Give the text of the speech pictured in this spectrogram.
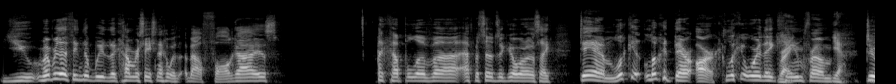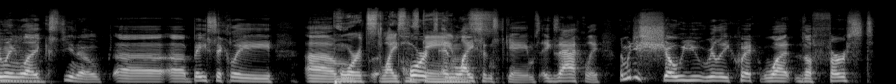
you remember that thing that we the conversation I had with about Fall Guys a couple of uh, episodes ago where I was like, "Damn, look at look at their arc. Look at where they came from. Yeah. doing like you know, uh, uh, basically um, Ports, licensed ports, games. and licensed games. Exactly. Let me just show you really quick what the first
